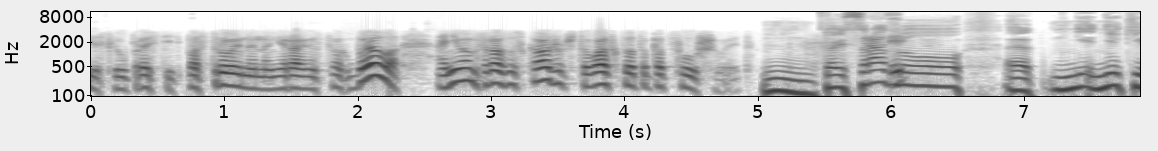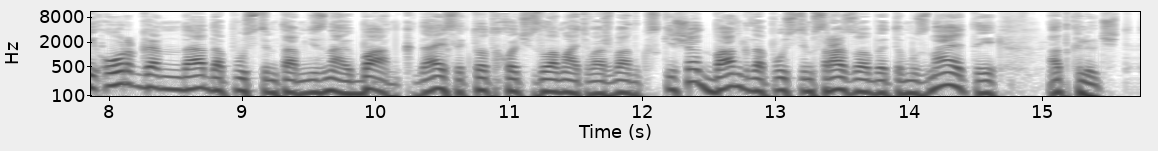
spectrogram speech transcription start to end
если упростить, построены на неравенствах Белла, они вам сразу скажут, что вас кто-то подслушивает. Mm, то есть сразу и... э, некий орган, да, допустим, там, не знаю, банк, да, если кто-то хочет взломать ваш банковский счет, банк, допустим, сразу об этом узнает и отключит.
